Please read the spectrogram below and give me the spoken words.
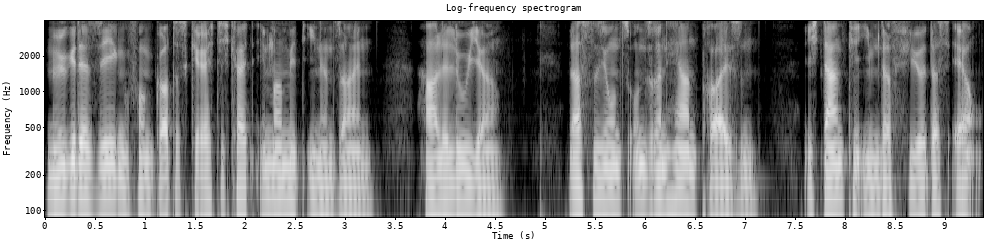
Möge der Segen von Gottes Gerechtigkeit immer mit Ihnen sein. Halleluja. Lassen Sie uns unseren Herrn preisen. Ich danke ihm dafür, dass er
